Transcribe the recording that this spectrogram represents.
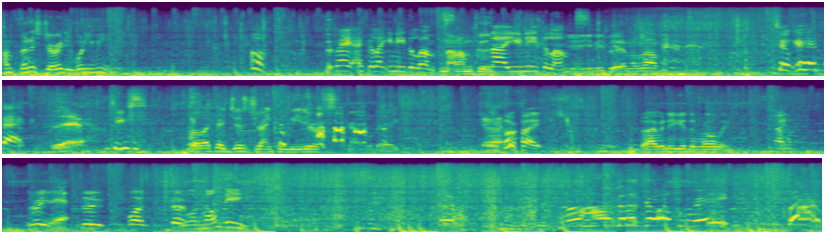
I'm finished already. What do you mean? Oh, wait. I feel like you need the lumps. Nah, I'm good. Nah, you need the lumps. Yeah, you need Get in to. the lump. Tilt your head back. Do you- Feel like I just drank a liter of scrambled egg. All right. All right, we need to get them rolling. All right. Three, two, one, go. Lord, help me. Oh, I'm gonna throw up already. Ah!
